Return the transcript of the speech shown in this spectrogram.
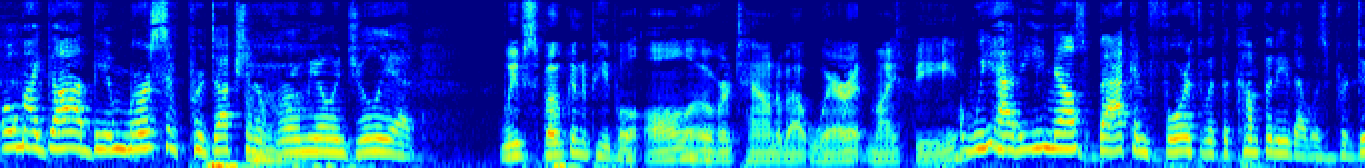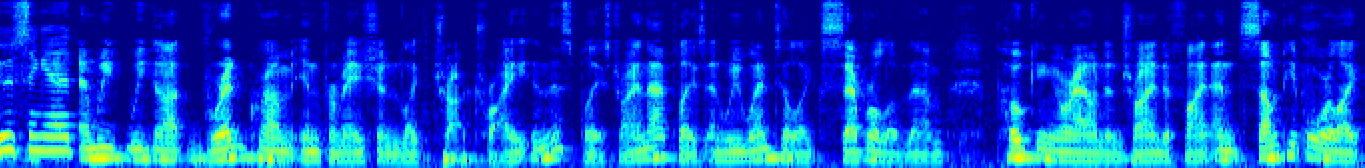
Oh my God, the immersive production of Romeo and Juliet. We've spoken to people all over town about where it might be. We had emails back and forth with the company that was producing it. and we we got breadcrumb information like try try in this place, try in that place, and we went to like several of them, poking around and trying to find. And some people were like,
